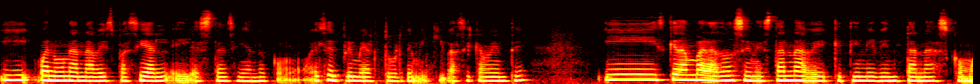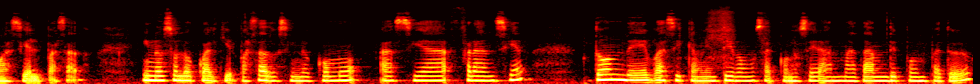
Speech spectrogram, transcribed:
y bueno, una nave espacial y les está enseñando cómo es el primer tour de Mickey básicamente y quedan varados en esta nave que tiene ventanas como hacia el pasado. Y no solo cualquier pasado, sino como hacia Francia, donde básicamente vamos a conocer a Madame de Pompadour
